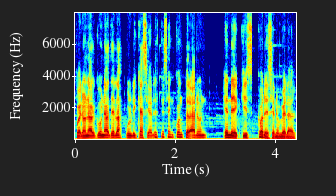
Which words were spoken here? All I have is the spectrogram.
Fueron algunas de las publicaciones que se encontraron en X con ese numeral.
